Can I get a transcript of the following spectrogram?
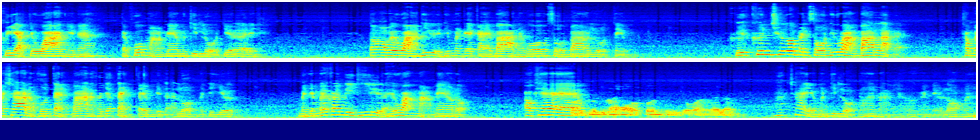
คืออยากจะวางอยู่นะ แต่พวกหมาแมวมันกินโหลดเยอะเลยต้องเอาไปวางที่อื่นที่มันไกลๆบ้านนะเพราะว่าโซนบ้านมันโหลดเต็ม คือขึ้นชื่อว่าเป็นโซนที่วางบ้านหลักอะธรรมชาติของคนแต่งบ้านเขาจะแต่งเต็มอยู่แล้วโหลดมันจะเยอะ มันจะไม่ค่อยมีที่เหลือให้วางหมาแมวหรอก เอาแค่ต้นไม้ออกต้นหนึ่งก็วางไว้แล้วใช่อะมันกินโหลดน้อยมากแล้วเอากันเดี๋ยวลองนะ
